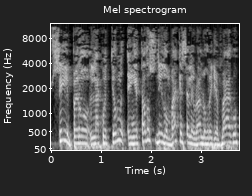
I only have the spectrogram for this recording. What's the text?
sí, pero la cuestión en Estados Unidos, más que celebrar los Reyes Magos,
